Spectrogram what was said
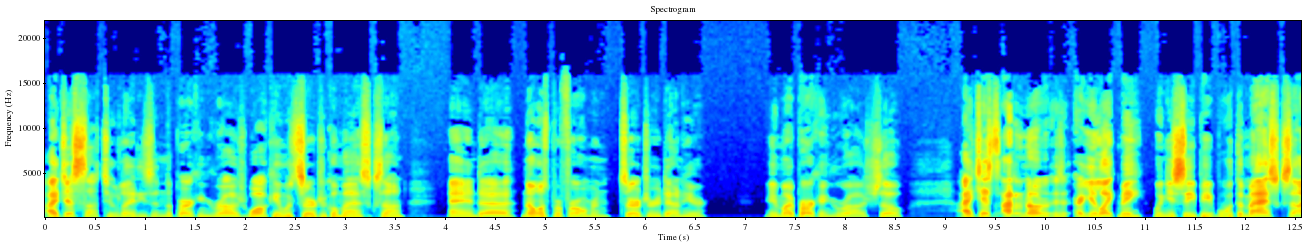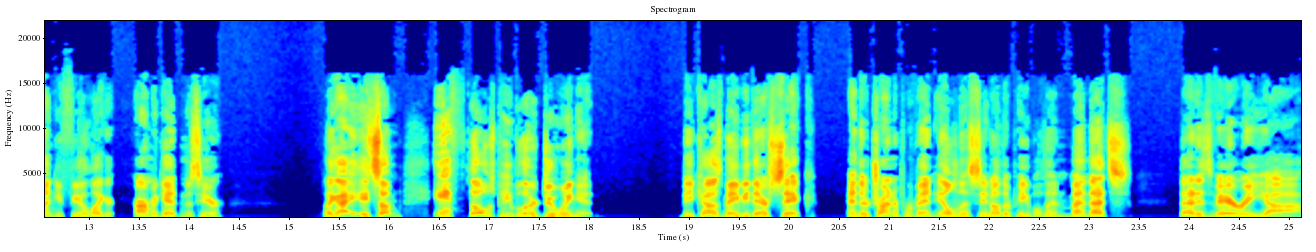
I just saw two ladies in the parking garage walk in with surgical masks on, and uh, no one's performing surgery down here in my parking garage. So I just, I don't know. Are you like me? When you see people with the masks on, you feel like Armageddon is here? Like, I, it's some, if those people are doing it because maybe they're sick and they're trying to prevent illness in other people, then man, that's, that is very, uh,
